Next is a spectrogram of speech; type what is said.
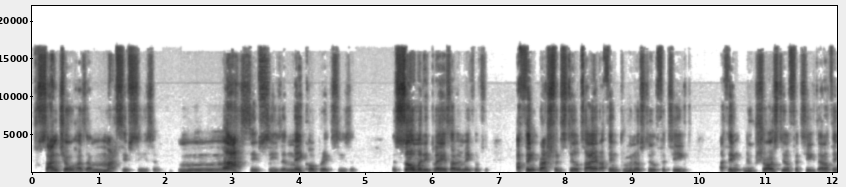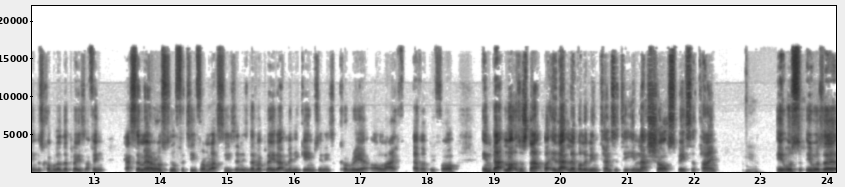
Sancho has a massive season, massive season, make or break season. There's so many players that will make up. I think Rashford's still tired. I think Bruno's still fatigued. I think Luke Shaw's still fatigued, and I think there's a couple other players. I think Casemiro's still fatigued from last season. He's never played that many games in his career or life ever before. In that, not just that, but in that level of intensity in that short space of time. Yeah. It was it was a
